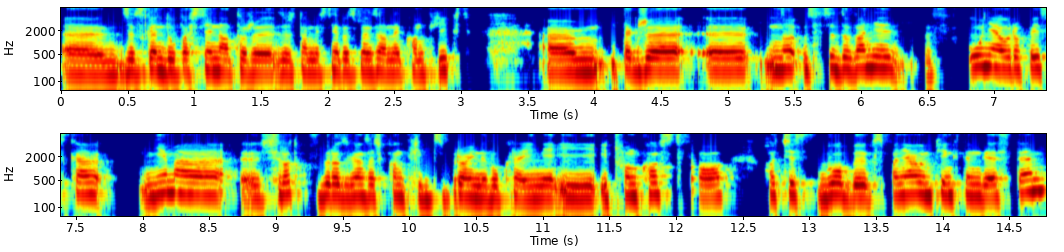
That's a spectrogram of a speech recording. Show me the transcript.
e, ze względu właśnie na to, że, że tam jest nierozwiązany konflikt. Także e, no, zdecydowanie Unia Europejska nie ma środków, by rozwiązać konflikt zbrojny w Ukrainie i, i członkostwo, choć jest, byłoby wspaniałym, pięknym gestem,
